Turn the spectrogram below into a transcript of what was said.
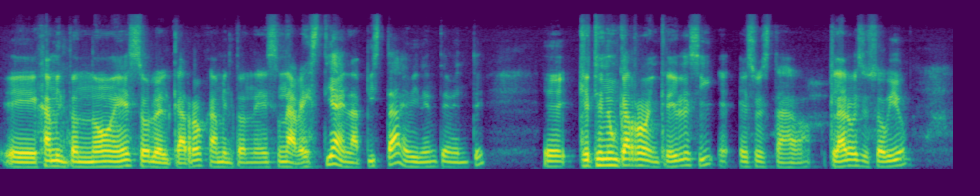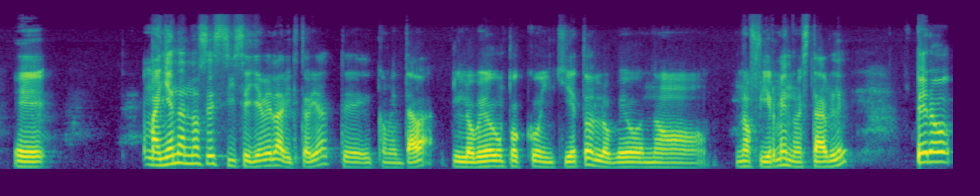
Eh, Hamilton no es solo el carro. Hamilton es una bestia en la pista, evidentemente. Eh, que tiene un carro increíble, sí. E, eso está claro, eso es obvio. Eh, mañana no sé si se lleve la victoria, te comentaba. Lo veo un poco inquieto, lo veo no, no firme, no estable. Pero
